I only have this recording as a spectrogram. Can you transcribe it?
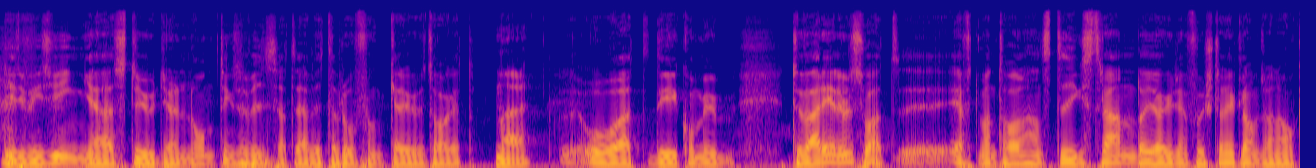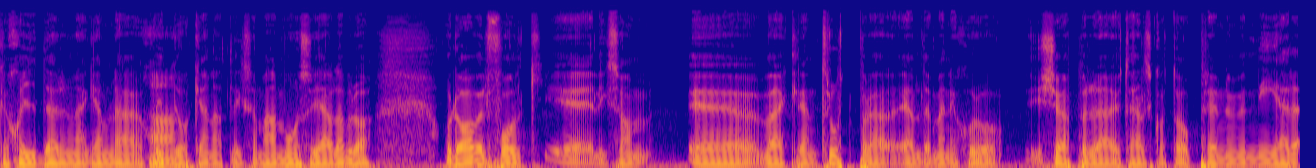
det, det finns ju inga studier eller någonting som visar att det här vita blod funkar överhuvudtaget. Nej. Och att det kommer ju, Tyvärr är det väl så att eh, efter man tar han Stig Strand och gör ju den första reklamen när han åker skidor, den här gamla skidåkaren, att liksom han mår så jävla bra. Och då har väl folk eh, liksom eh, verkligen trott på det här, äldre människor, och köper det där utav helskotta och prenumererar.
